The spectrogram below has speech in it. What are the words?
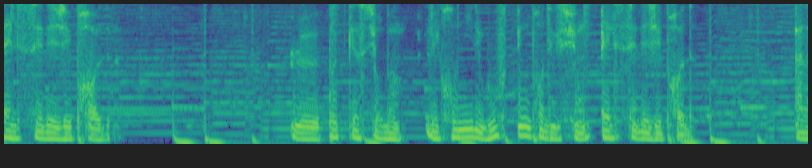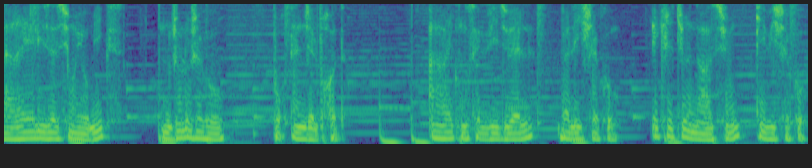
LCDG Prod. Le podcast urbain, les chroniques du gouffre, une production LCDG Prod. À la réalisation et au mix, Njolo Jago pour Angel Prod. Un concept visuel, Valik Chaco. Écriture et narration, Kevin Chaco.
